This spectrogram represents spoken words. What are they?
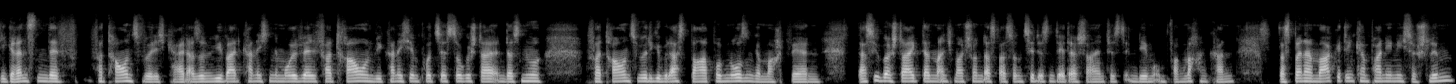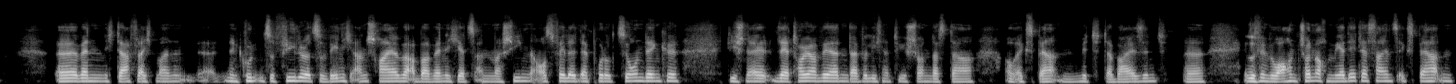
die Grenzen der Vertrauenswürdigkeit. Also wie weit kann ich einem Modell vertrauen? Wie kann ich den Prozess so gestalten, dass nur vertrauenswürdige, belastbare Prognosen gemacht werden? Das übersteigt dann manchmal schon das, was so ein Citizen Data Scientist in dem Umfang machen kann. Das ist bei einer Marketingkampagne nicht so schlimm äh, wenn ich da vielleicht mal einen Kunden zu viel oder zu wenig anschreibe. Aber wenn ich jetzt an Maschinenausfälle der Produktion denke, die schnell sehr teuer werden, da will ich natürlich schon, dass da auch Experten mit dabei sind. Äh, insofern, wir brauchen schon noch mehr Data Science Experten.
